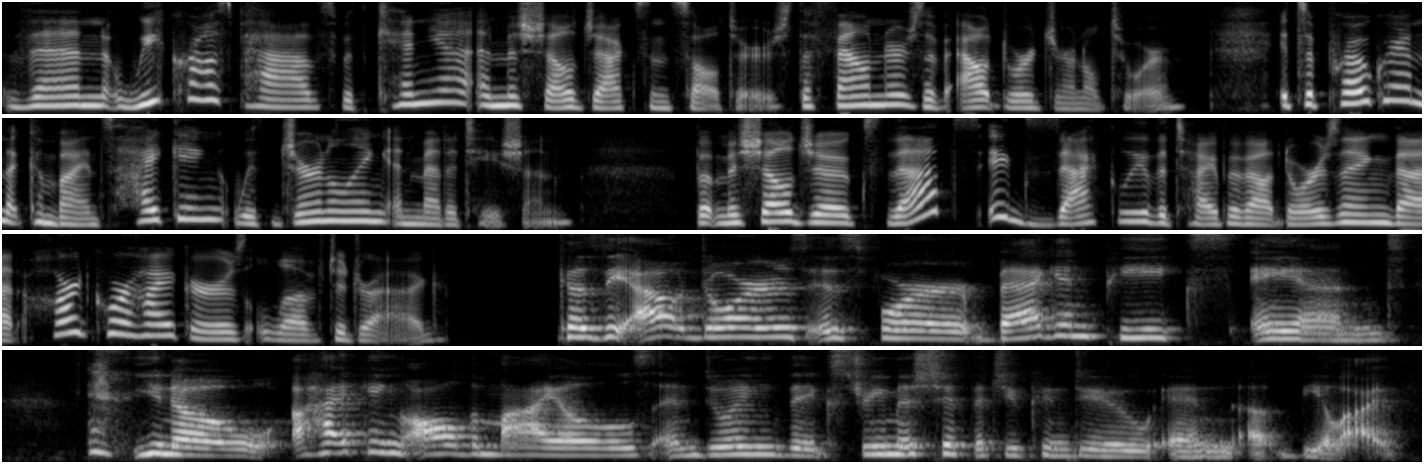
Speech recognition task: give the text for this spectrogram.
Then we cross paths with Kenya and Michelle Jackson Saulters, the founders of Outdoor Journal Tour. It's a program that combines hiking with journaling and meditation. But Michelle jokes that's exactly the type of outdoorsing that hardcore hikers love to drag. Because the outdoors is for bagging peaks and, you know, hiking all the miles and doing the extremist shit that you can do and uh, be alive.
